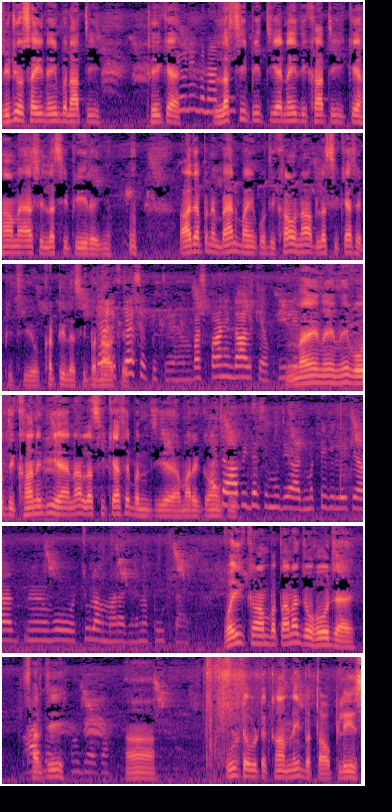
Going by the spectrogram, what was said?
वीडियो सही नहीं बनाती ठीक है? लस्सी पीती है नहीं दिखाती कि हाँ मैं ऐसी लस्सी पी रही हूँ। आज अपने बहन भाइयों को दिखाओ ना आप लस्सी कैसे पीती हो खट्टी लस्सी बना के। कैसे पीते हैं बस पानी डाल के नहीं नहीं नहीं वो दिखानी भी है ना लस्सी कैसे बनती है हमारे गाँव अच्छा आप इधर से मुझे आज मिट्टी भी लेके वो चूल्हा हमारा जो है ना टूट रहा है। वही काम बताना जो हो जाए। सर जी। हाँ उल्टे उल्टे काम नहीं बताओ प्लीज़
